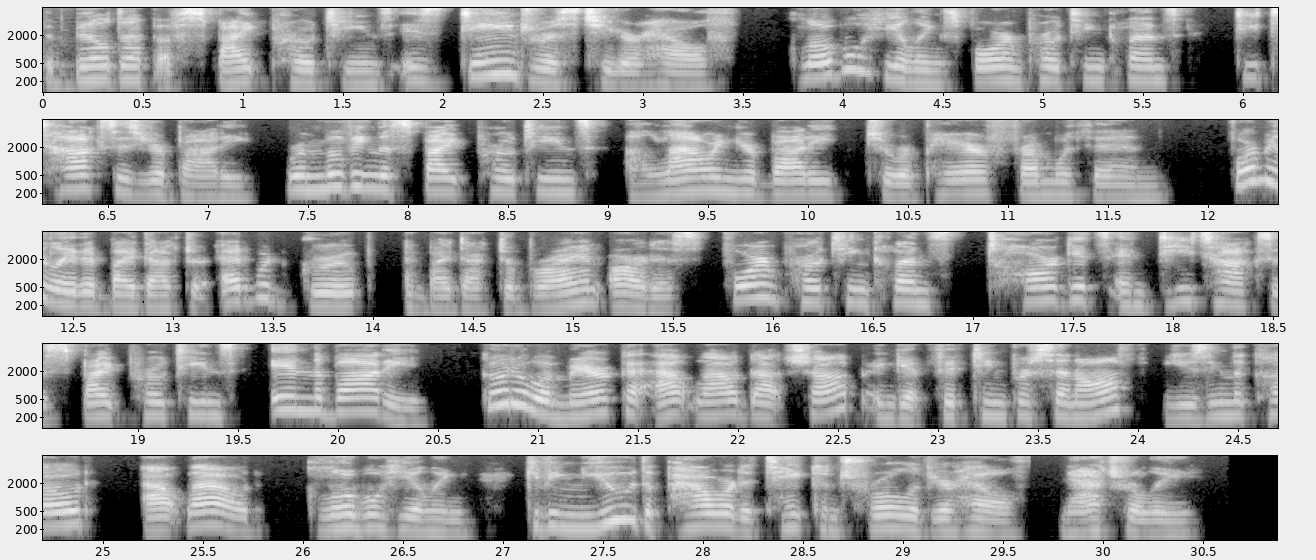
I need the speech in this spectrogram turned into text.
The buildup of spike proteins is dangerous to your health. Global Healing's Foreign Protein Cleanse detoxes your body, removing the spike proteins, allowing your body to repair from within. Formulated by Dr. Edward Group and by Dr. Bryan Ardis, Foreign Protein Cleanse targets and detoxes spike proteins in the body. Go to americaoutloud.shop and get 15% off using the code OUTLOUD. Global Healing, giving you the power to take control of your health naturally.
